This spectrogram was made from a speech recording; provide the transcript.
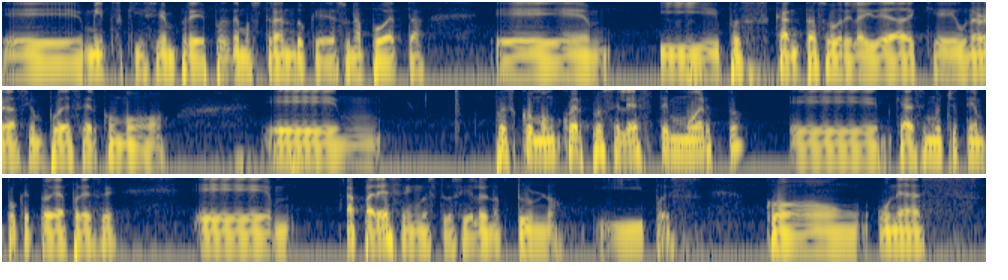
Mitski siempre pues demostrando que es una poeta y pues canta sobre la idea de que una relación puede ser como pues como un cuerpo celeste muerto eh, que hace mucho tiempo que todavía aparece eh, aparece en nuestro cielo nocturno y pues con unas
